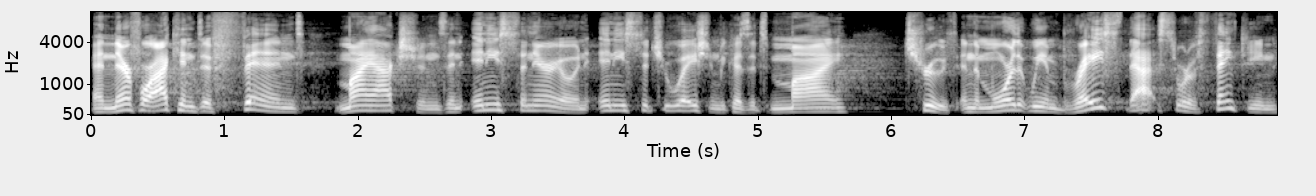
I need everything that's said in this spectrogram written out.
And therefore I can defend my actions in any scenario, in any situation, because it's my truth. And the more that we embrace that sort of thinking,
